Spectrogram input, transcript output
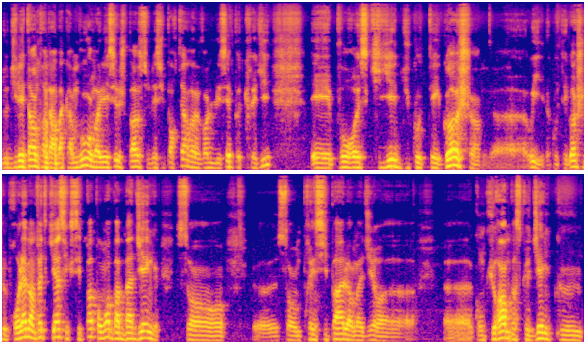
de dilettante envers Bakambu. On va lui laisser, je pense, les supporters vont, lui laisser un peu de crédit. Et pour ce qui est du côté gauche, oui, le côté gauche, le problème en fait qu'il y a, c'est que c'est pas pour moi Baba Dieng son, euh, son principal, on va dire, euh, euh, concurrent, parce que Dieng, que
